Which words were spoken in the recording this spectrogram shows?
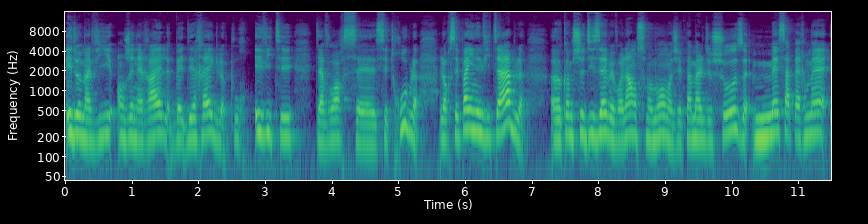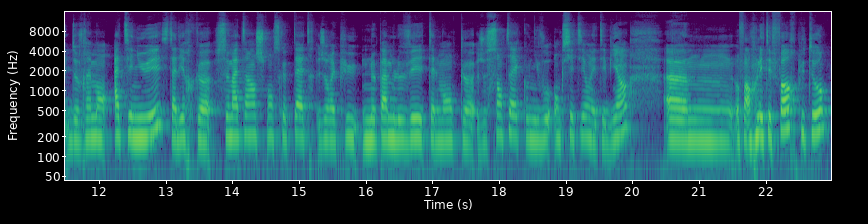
et de ma vie en général ben, des règles pour éviter d'avoir ces, ces troubles. Alors, c'est pas inévitable. Euh, comme je te disais, ben voilà, en ce moment, moi j'ai pas mal de choses, mais ça permet de vraiment atténuer. C'est-à-dire que ce matin, je pense que peut-être j'aurais pu ne pas me lever tellement que je sentais qu'au niveau anxiété, on était bien. Euh, enfin, on était fort plutôt.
